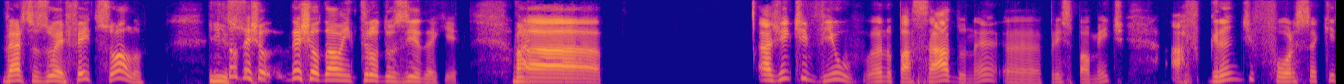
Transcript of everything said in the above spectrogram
versus o efeito solo? Então, Isso. Então deixa eu, deixa eu dar uma introduzida aqui. Uh, a gente viu ano passado, né, uh, principalmente, a grande força que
